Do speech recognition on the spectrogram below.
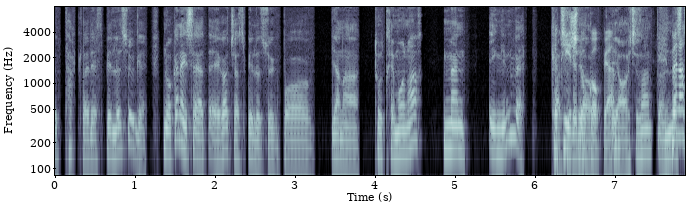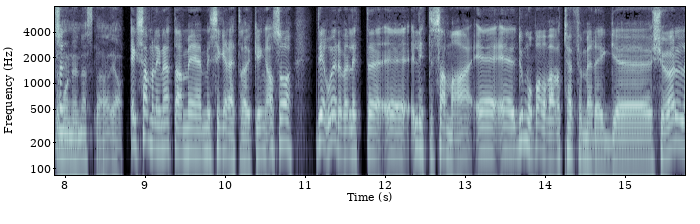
å takle det spillesuget. Nå kan jeg si at jeg har ikke hatt spillesug på gjerne to-tre måneder, men ingen vet hva tid det dukker opp igjen. Ja, ikke sant? Neste altså, måned, neste, ja. Jeg sammenligner dette med, med sigarettrøyking. Altså, Der er det vel litt, eh, litt det samme. Eh, eh, du må bare være tøffe med deg sjøl.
